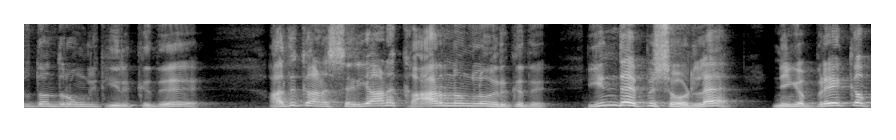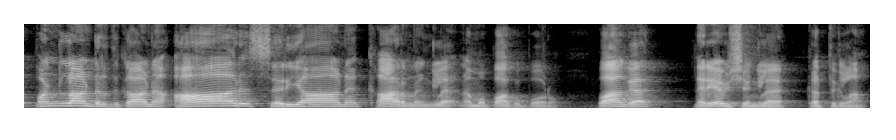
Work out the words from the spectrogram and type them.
சுதந்திரம் உங்களுக்கு இருக்குது. அதுக்கான சரியான காரணங்களும் இருக்குது. இந்த எபிசோடில் நீங்கள் பிரேக்கப் பண்ணலான்றதுக்கான ஆறு சரியான காரணங்களை நம்ம பார்க்க போகிறோம் வாங்க நிறைய விஷயங்களை கற்றுக்கலாம்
